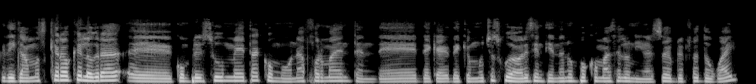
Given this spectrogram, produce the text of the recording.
digamos, creo que logra eh, cumplir su meta como una forma de entender, de que, de que muchos jugadores entiendan un poco más el universo de Breath of the Wild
